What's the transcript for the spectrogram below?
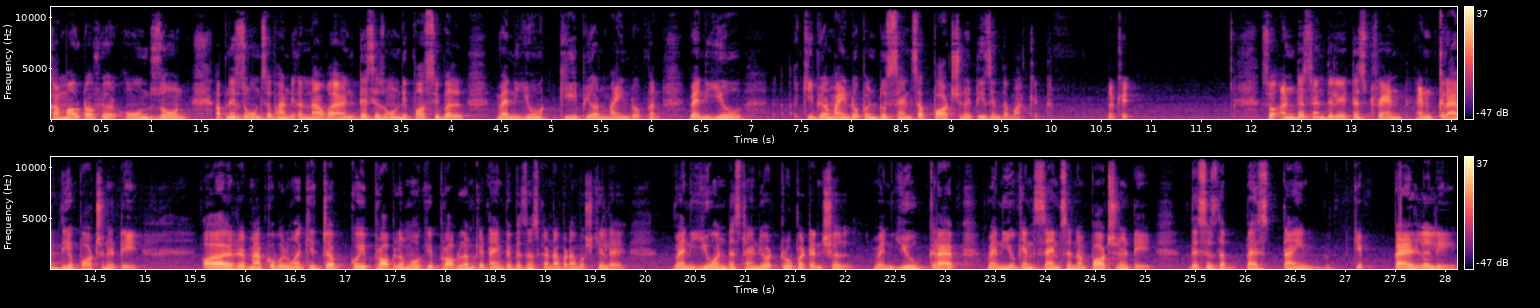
come out of your own zone अपने जोन से बाहर निकलना होगा and this is only possible when you keep your mind open when you keep your mind open to sense opportunities in the market okay so understand the latest trend and grab the opportunity और मैं आपको बोलूँगा कि जब कोई प्रॉब्लम होगी प्रॉब्लम के टाइम पे बिज़नेस करना बड़ा मुश्किल है। When you understand your true potential when you grab when you can sense an opportunity this is the best time कि parallelly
